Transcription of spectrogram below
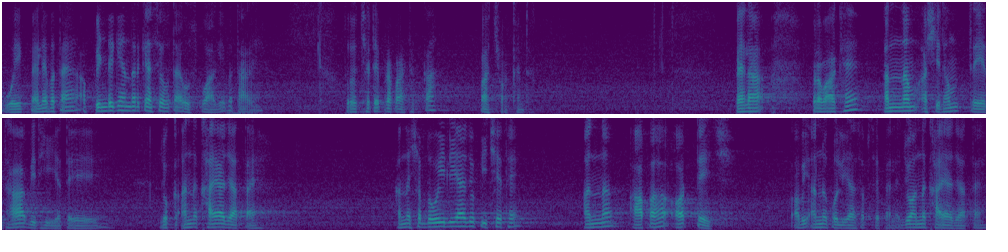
वो एक पहले बताया। अब पिंड के अंदर कैसे होता है, उसको आगे बता रहे हैं। तो छठे प्रपाठक का पांचवा खंड। पहला प्रवाक है, अन्नम अशिधम त्रेधा विधीयते। जो अन्न खाया जाता है। अन्न शब्द वही लिया है जो पीछे थे। अन्न, आपह और तेज। तो अभी अन्न को लिया सबसे पहले। जो अन्न खाया जाता है,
